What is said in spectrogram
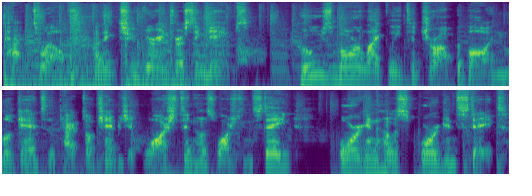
Pac 12, I think two very interesting games. Who's more likely to drop the ball and look ahead to the Pac 12 championship? Washington hosts Washington State, Oregon hosts Oregon State.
